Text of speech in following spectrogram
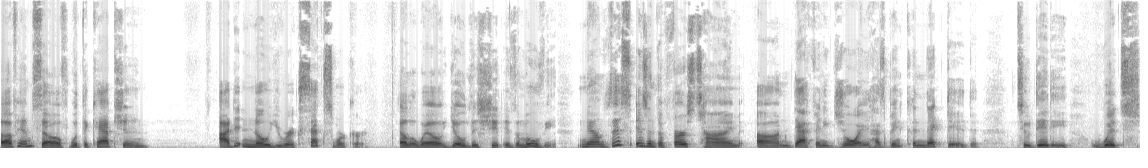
of himself with the caption, I didn't know you were a sex worker. LOL, yo, this shit is a movie. Now, this isn't the first time um, Daphne Joy has been connected to Diddy, which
